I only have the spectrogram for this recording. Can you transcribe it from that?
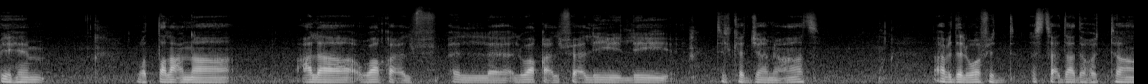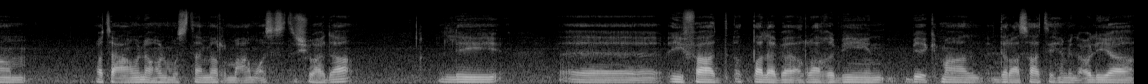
بهم واطلعنا على واقع الف... الواقع الفعلي لتلك الجامعات. أبدى الوفد استعداده التام وتعاونه المستمر مع مؤسسة الشهداء لإيفاد الطلبة الراغبين بإكمال دراساتهم العليا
